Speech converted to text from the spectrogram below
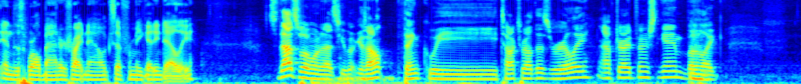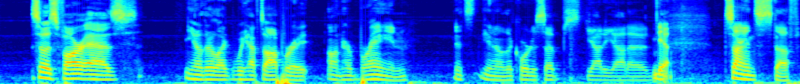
in this world matters right now except for me getting to Ellie. So that's what I wanted to ask you about because I don't think we talked about this really after I'd finished the game, but Mhm. like, so as far as you know, they're like we have to operate on her brain. It's you know the cordyceps yada yada Yeah, science stuff.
